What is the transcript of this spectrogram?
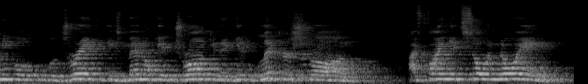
people will drink, these men will get drunk and they get liquor strong. I find it so annoying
